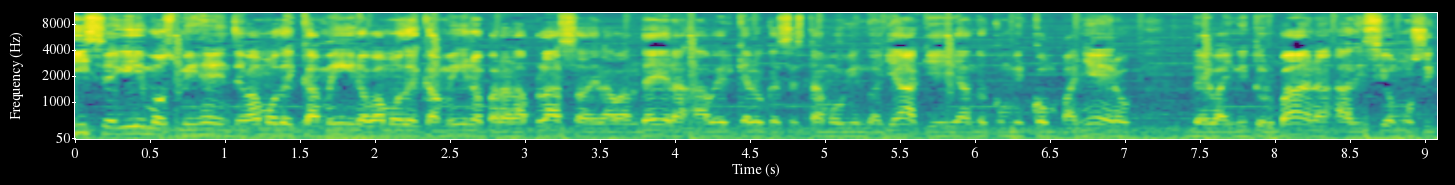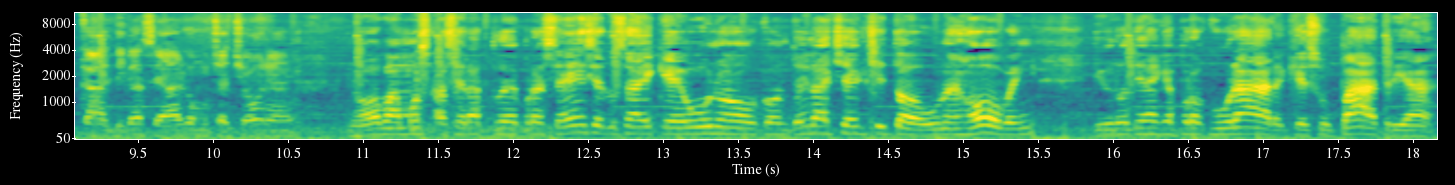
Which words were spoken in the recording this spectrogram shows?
Y seguimos, mi gente, vamos de camino, vamos de camino para la Plaza de la Bandera a ver qué es lo que se está moviendo allá. Aquí ando con mis compañeros de Vainita Urbana, Adición Musical. Díganse algo, muchachones. No, vamos a hacer acto de presencia. Tú sabes que uno, con toda la chelchito, uno es joven y uno tiene que procurar que su patria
